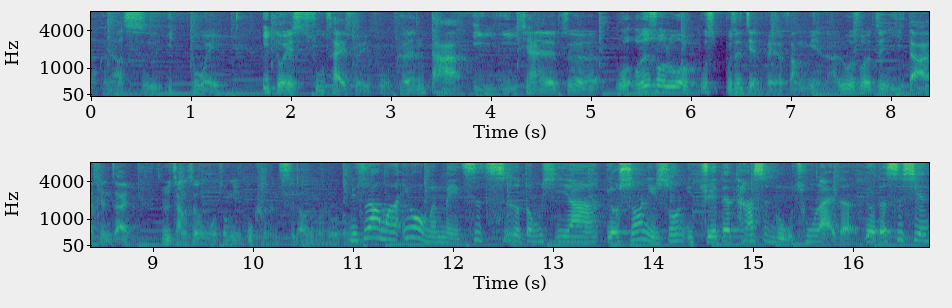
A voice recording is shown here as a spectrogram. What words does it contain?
我可能要吃一堆。一堆蔬菜水果。可能大家以以现在的这个，我我是说，如果不是不是减肥的方面啊，如果说这以大家现在日常生活中也不可能吃到那么多东西。你知道吗？因为我们每次吃的东西啊，有时候你说你觉得它是卤出来的，有的是先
